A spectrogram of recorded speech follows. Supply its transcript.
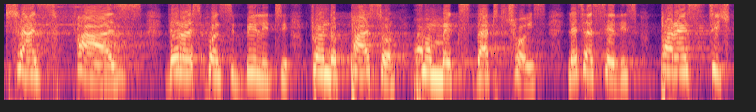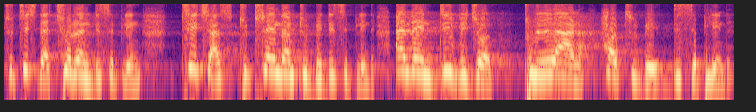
transfers the responsibility from the person who makes that choice. Let us say this, parents teach to teach their children discipline, teachers to train them to be disciplined, and the individual to learn how to be disciplined.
